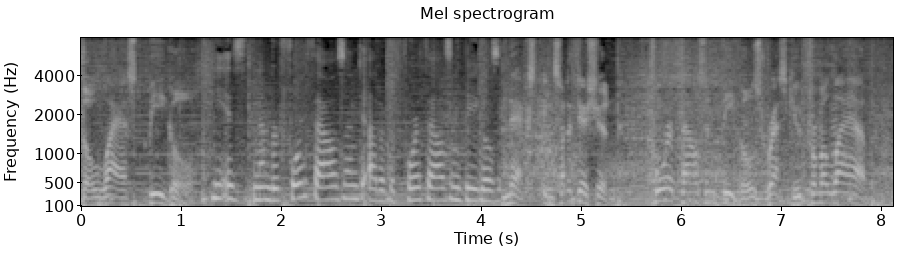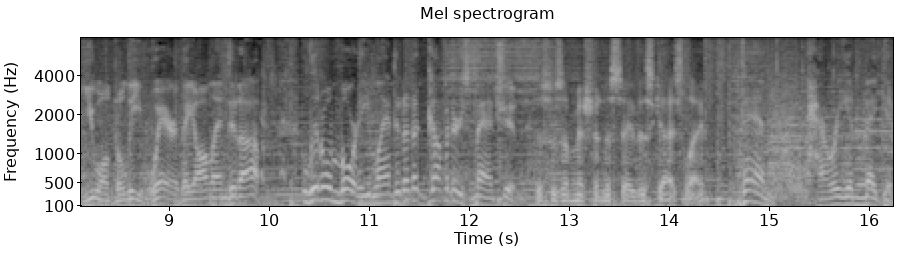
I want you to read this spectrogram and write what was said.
The Last Beagle. He is number 4,000 out of the 4,000 beagles. Next, Inside Edition 4,000 beagles rescued from a lab. You won't believe where they all ended up. Little Morty landed at a governor's mansion. This was a mission to save this guy's life. Then, Harry and Meghan.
